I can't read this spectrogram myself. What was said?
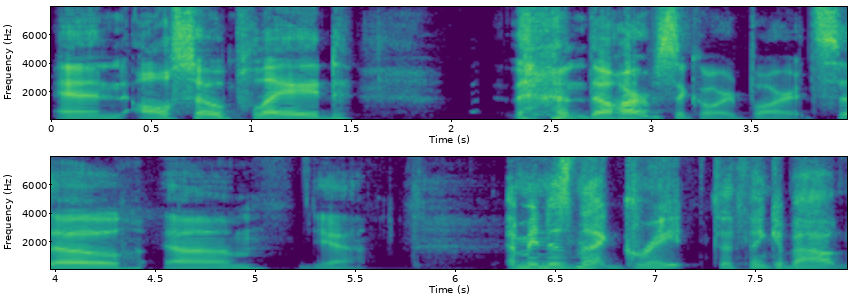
and also played the harpsichord part. So um, yeah, I mean, isn't that great to think about?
